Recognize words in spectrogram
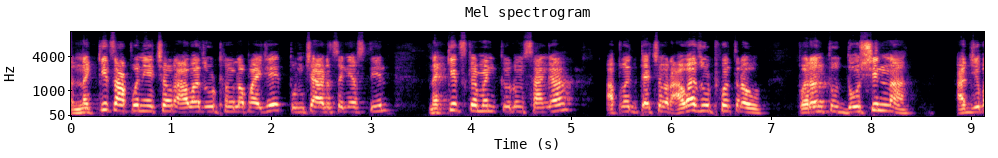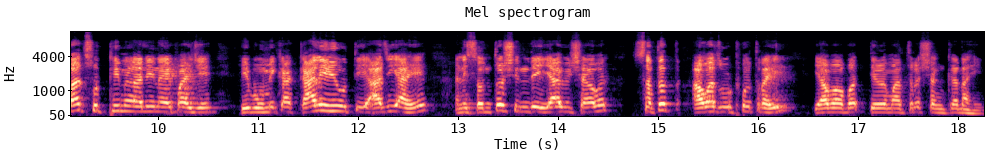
तर नक्कीच आपण याच्यावर आवाज उठवला पाहिजे. तुमच्या अडचणी असतील नक्कीच कमेंट करून सांगा. आपण त्याच्यावर आवाज उठवत राहू. परंतु दोषींना अजिबात सुट्टी मिळाली नाही पाहिजे. ही भूमिका कालही होती आजही आहे. आणि संतोष शिंदे या विषयावर सतत आवाज उठवत राहील. याबाबत तिळ मात्र शंका नाही.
